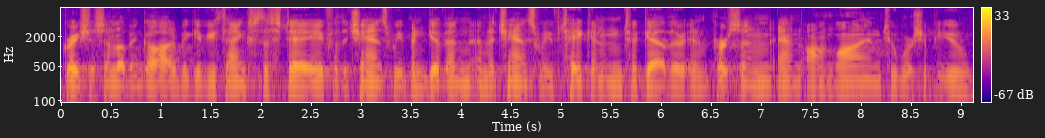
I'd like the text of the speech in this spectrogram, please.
Gracious and loving God, we give you thanks this day for the chance we've been given and the chance we've taken to gather in person and online to worship you.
